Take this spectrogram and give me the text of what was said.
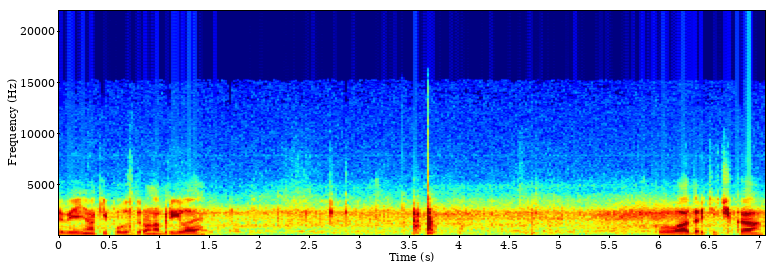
je vidět nějaký pouzdro na brýle. Kovová drtička.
